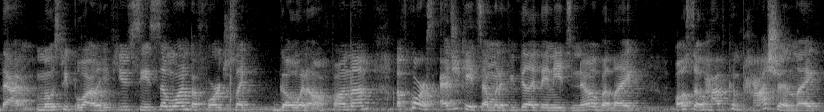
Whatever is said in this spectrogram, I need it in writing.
that most people are. Like if you see someone before just like going off on them of course educate someone if you feel like they need to know but like also have compassion like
